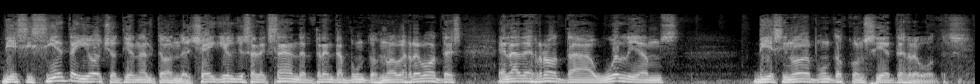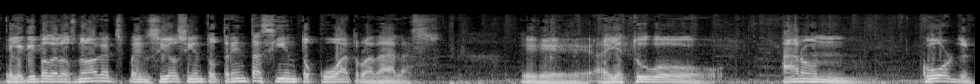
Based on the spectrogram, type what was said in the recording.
17 y 8 tiene el Thunder. Shea Gilgis Alexander, 30 puntos, 9 rebotes. En la derrota, Williams, 19 puntos con 7 rebotes. El equipo de los Nuggets venció 130-104 a Dallas. Eh, ahí estuvo Aaron Gordon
